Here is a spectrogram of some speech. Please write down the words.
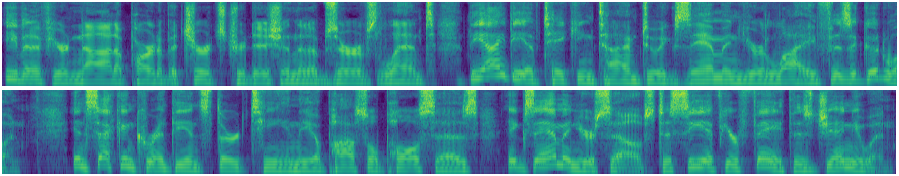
Even if you're not a part of a church tradition that observes Lent, the idea of taking time to examine your life is a good one. In 2 Corinthians 13, the Apostle Paul says, Examine yourselves to see if your faith is genuine.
